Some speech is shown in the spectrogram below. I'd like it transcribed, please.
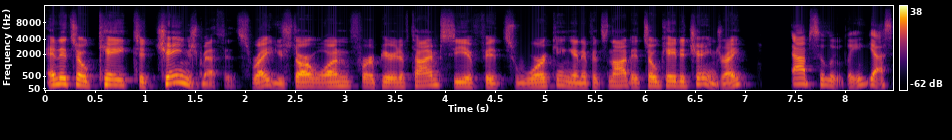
And it's okay to change methods, right? You start one for a period of time, see if it's working. And if it's not, it's okay to change, right? Absolutely. Yes.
